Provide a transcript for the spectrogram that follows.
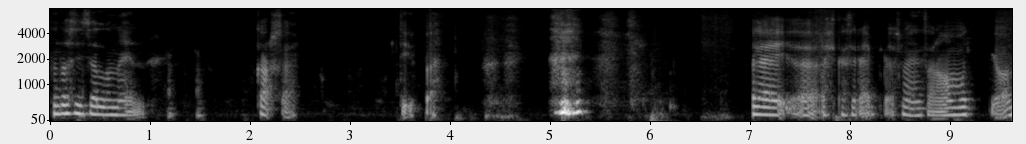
Se on tosi sellainen karsa tyyppä. Okei, okay, ehkä sitä ei pitäisi näin sanoa, mutta joo.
